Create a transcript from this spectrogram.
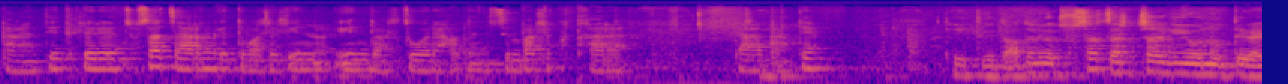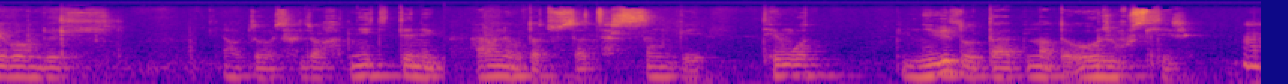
байгаа юм. Тэгэхээр яг цусаа зарна гэдэг бол энэ энд бол зүгээр яг энэ символик утгаараа байгаа даа тийм. Тий тэгээд одоо нэг цусаа зарж байгаагийн юунуудыг айгүй ингээл яг зөв сахилж байхад нийтдээ нэг 11 удаа цусаа зарсан гэ. Тэнгууд нэг л удаад нь одоо өөрийн хүслээр Аа.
